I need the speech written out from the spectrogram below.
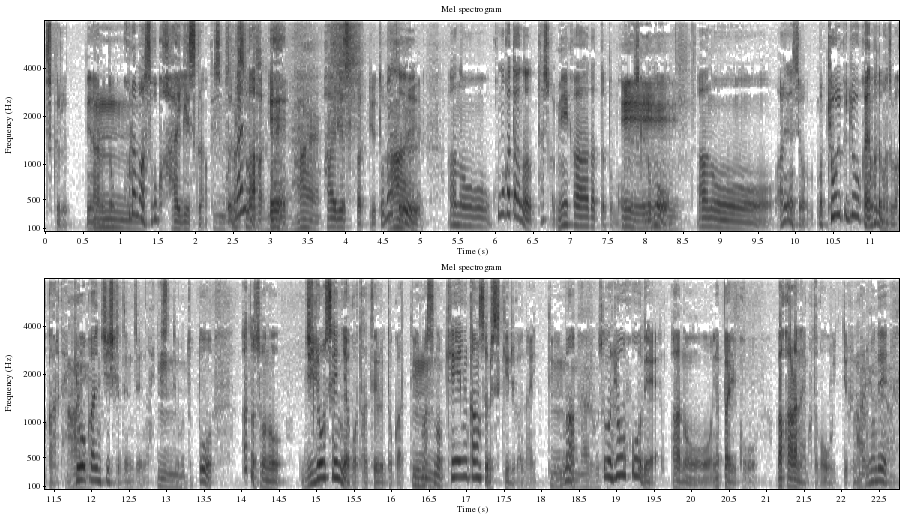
作るってなると、うん。これはまあすごくハイリスクなわけです。これ何が、ねええはい。ハイリスクかっていうと、まず、はい。あの、この方の確かメーカーだったと思うんですけども、ええ。あの、あれですよ、まあ教育業界のことはまず分からない。はい。業界の知識が全然ないですってことと、あとその、事業戦略を立てるとかっていう、まあうんその経営に関するスキルがないっていう、うん。まあ、その両方で、あの、やっぱりこう、分からないことが多いっていうふうになるので、はいはいは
